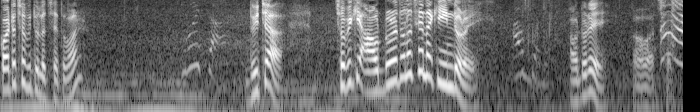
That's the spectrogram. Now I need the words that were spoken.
কয়টা ছবি তুলেছে তোমার? দুইটা। ছবি কি আউটডোরে তুলেছে নাকি ইনডোরে আউটডোরে ও আচ্ছা আচ্ছা।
